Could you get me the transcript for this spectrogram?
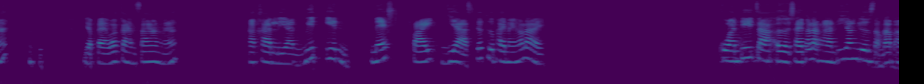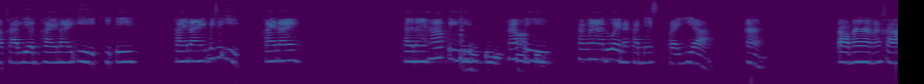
นะ อย่าแปลว่าการสร้างนะ อาคารเรียน within next five years ก็คือภายในเท่าไหร่ ควรที่จะเออใช้พลังงานที่ยั่งยืนสำหรับอาคารเรียนภายในอีกกี่ปี ภายในไม่ใช่อีก ภายใน ภายในห้าปีห้าปี ข้างหน้าด้วยนะคะ next five year อะต่อมานะคะ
